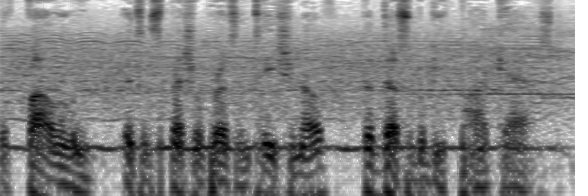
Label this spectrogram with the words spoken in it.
The following is a special presentation of the Decibel Geek Podcast.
